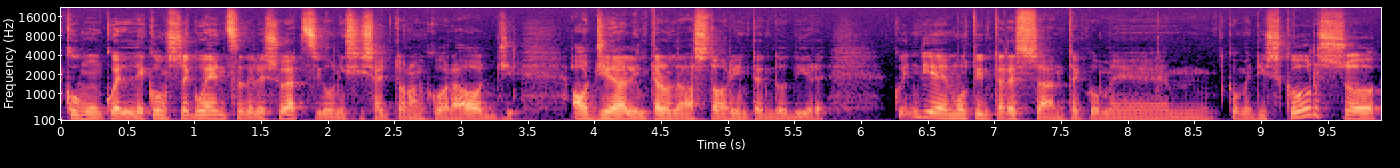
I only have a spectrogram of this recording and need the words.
comunque le conseguenze delle sue azioni si sentono ancora oggi, oggi all'interno della storia intendo dire. Quindi è molto interessante come, come discorso.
